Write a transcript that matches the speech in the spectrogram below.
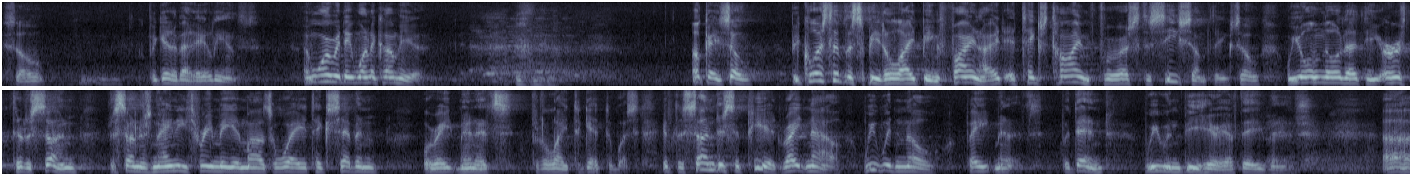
So forget about aliens. And why would they want to come here? okay, so because of the speed of light being finite, it takes time for us to see something. So we all know that the Earth to the sun, the sun is 93 million miles away. It takes seven or eight minutes for the light to get to us. If the sun disappeared right now, we wouldn't know for eight minutes. But then we wouldn't be here after eight minutes. Uh,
